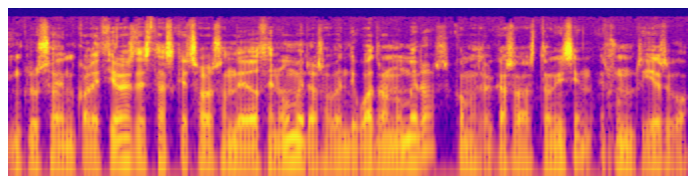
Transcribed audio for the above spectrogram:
Incluso en colecciones de estas que solo son de 12 números o 24 números, como es el caso de Astonishing, es un riesgo.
